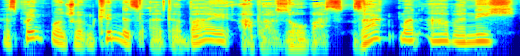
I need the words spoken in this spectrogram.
Das bringt man schon im Kindesalter bei, aber sowas sagt man aber nicht.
